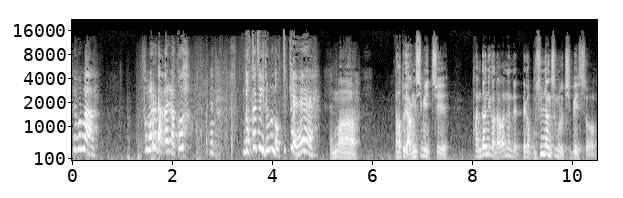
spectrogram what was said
대범아, 정말로 나가려고? 야, 너까지 이러면 어떡해? 엄마, 나도 양심이 있지. 단단이가 나갔는데 내가 무슨 양심으로 집에 있어.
